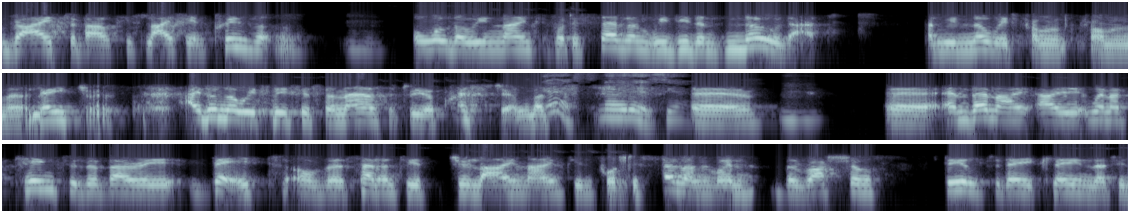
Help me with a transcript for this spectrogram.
write about his life in prison. Mm-hmm. Although in 1947 we didn't know that, but we know it from from uh, later. I don't know if this is an answer to your question, but yes, no, it is. Yeah. Uh, mm-hmm. Uh, and then I, I, when I came to the very date of the 17th July 1947, when the Russians still today claim that he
